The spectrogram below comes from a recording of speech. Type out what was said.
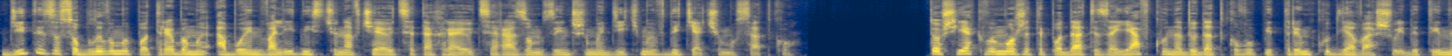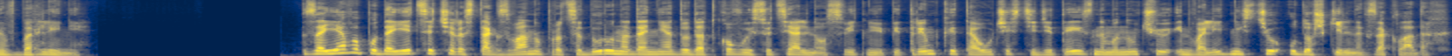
діти з особливими потребами або інвалідністю навчаються та граються разом з іншими дітьми в дитячому садку. Тож як ви можете подати заявку на додаткову підтримку для вашої дитини в Берліні? Заява подається через так звану процедуру надання додаткової соціально-освітньої підтримки та участі дітей з неминучою інвалідністю у дошкільних закладах.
